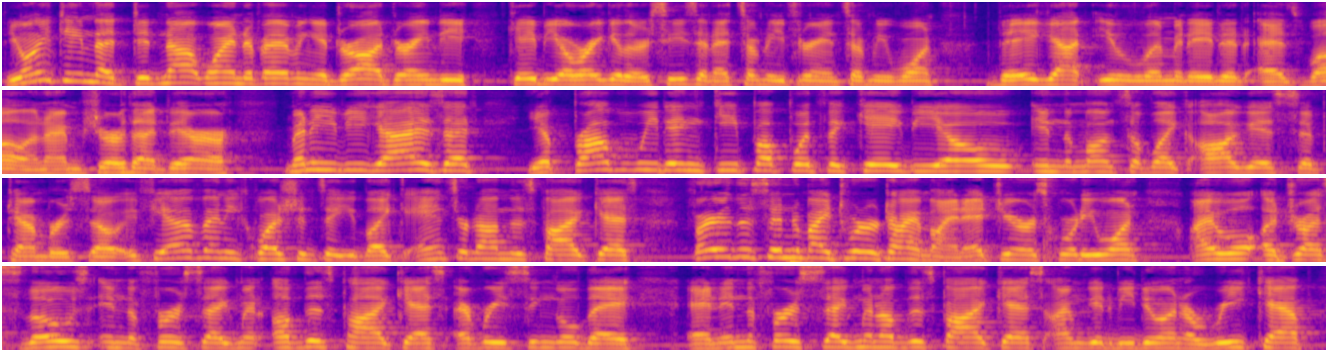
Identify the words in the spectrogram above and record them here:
the only team that did not wind up having a draw during the KBO regular season at 73 and 71, they got eliminated as well. And I'm sure that there are many of you guys that you probably didn't keep up with the KBO in the months of like August, September. So if you have any questions that you'd like answered on this podcast, fire this into my Twitter timeline at JRS41. I will address those in the first segment of this podcast every single day. And in the first segment of this podcast, I'm going to be doing a recap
